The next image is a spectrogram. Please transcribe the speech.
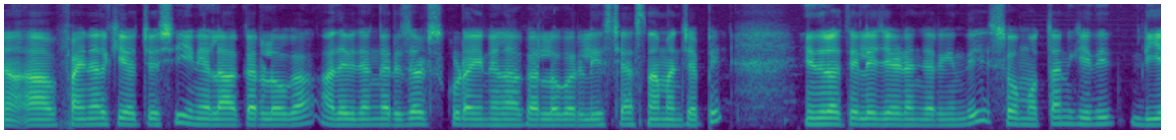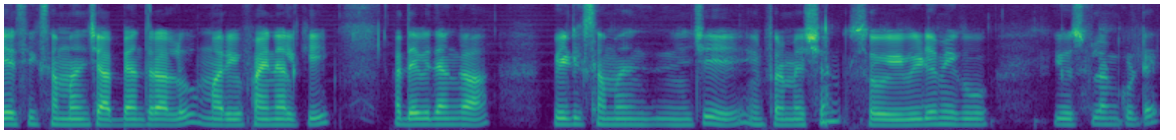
ఆ ఫైనల్కి వచ్చేసి ఈ నెల ఆఖరులోగా అదేవిధంగా రిజల్ట్స్ కూడా ఈ నెల ఆఖరులోగా రిలీజ్ చేస్తామని చెప్పి ఇందులో తెలియజేయడం జరిగింది. సో మొత్తానికి ఇది డిఎస్సికి సంబంధించి అభ్యంతరాలు మరియు ఫైనల్కి అదేవిధంగా వీటికి సంబంధించి ఇన్ఫర్మేషన్. సో ఈ వీడియో మీకు యూస్ఫుల్ అనుకుంటే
